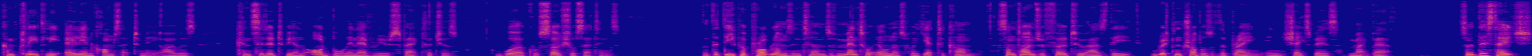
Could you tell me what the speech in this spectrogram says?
completely alien concept to me. I was considered to be an oddball in every respect, such as work or social settings. But the deeper problems in terms of mental illness were yet to come, sometimes referred to as the written troubles of the brain in Shakespeare's Macbeth. So at this stage,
